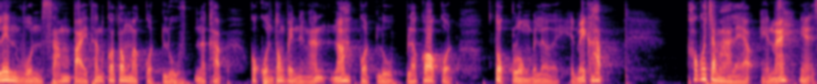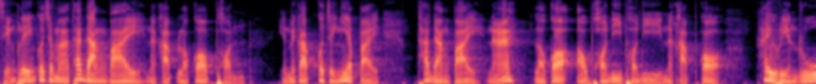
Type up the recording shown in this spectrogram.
เล่นวนซ้ำไปท่านก็ต้องมากดลูปนะครับ ก็ควรต้องเป็นอย่างนั้นนะกดลูปแล้วก็กดตกลงไปเลยเห็นไหมครับเขาก็จะมาแล้วเห็นไหมเนี่ยเสียงเพลงก็จะมาถ้าดังไปนะครับเราก็ผ่อนเห็นไหมครับ ก็จะเงียบไป ถ้าดังไปนะ เราก็เอาพอดีพอดีนะครับ ก็ให้เรียนรู้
